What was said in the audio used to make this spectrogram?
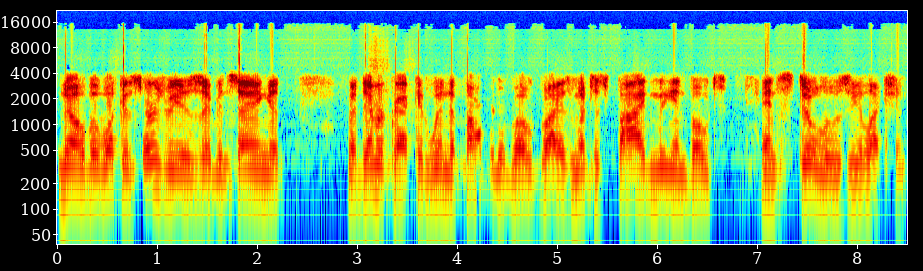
No, but what concerns me is they've been saying that a Democrat could win the popular vote by as much as five million votes and still lose the election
